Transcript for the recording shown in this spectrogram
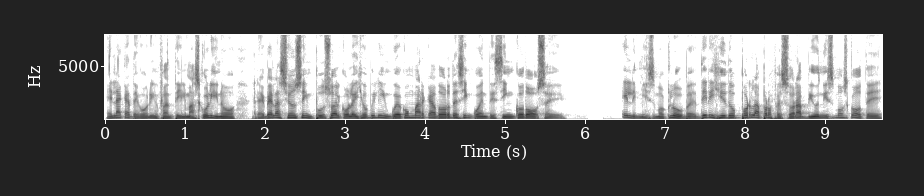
En la categoría infantil masculino, Revelación se impuso al colegio bilingüe con marcador de 55-12. El mismo club, dirigido por la profesora Bionis Moscote,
